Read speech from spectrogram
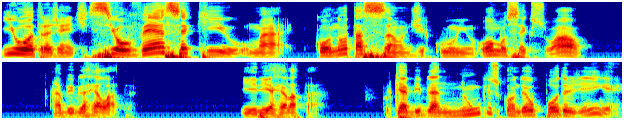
e outra, gente, se houvesse aqui uma conotação de cunho homossexual, a Bíblia relata. E iria relatar. Porque a Bíblia nunca escondeu o podre de ninguém.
